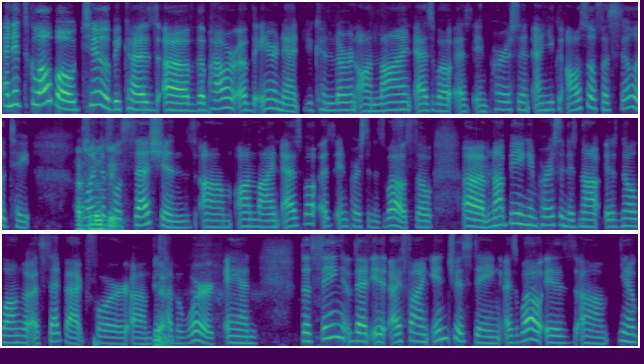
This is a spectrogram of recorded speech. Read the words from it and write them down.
And it's global too because of the power of the internet. You can learn online as well as in person, and you can also facilitate Absolutely. wonderful sessions um, online as well as in person as well. So, um, not being in person is not is no longer a setback for um, this yeah. type of work. And the thing that it, I find interesting as well is, um, you know,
